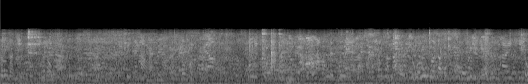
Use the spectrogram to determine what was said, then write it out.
あっても一人勝ちできるのかについて考えていきたいと思います。本日は大人の説明から入っていきたいと限界費用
